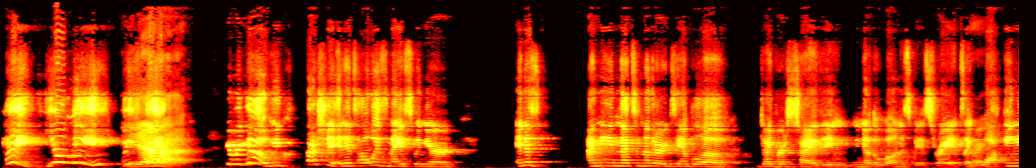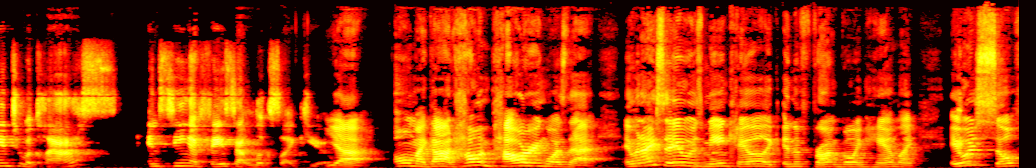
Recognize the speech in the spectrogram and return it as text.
hey, you and me, we yeah. Fit. Here we go. We crush it, and it's always nice when you're. And it's, I mean, that's another example of diversifying. You know, the wellness space, right? It's like right. walking into a class and seeing a face that looks like you. Yeah. Oh my God, how empowering was that? And when I say it was me and Kayla like in the front going ham, like it was so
